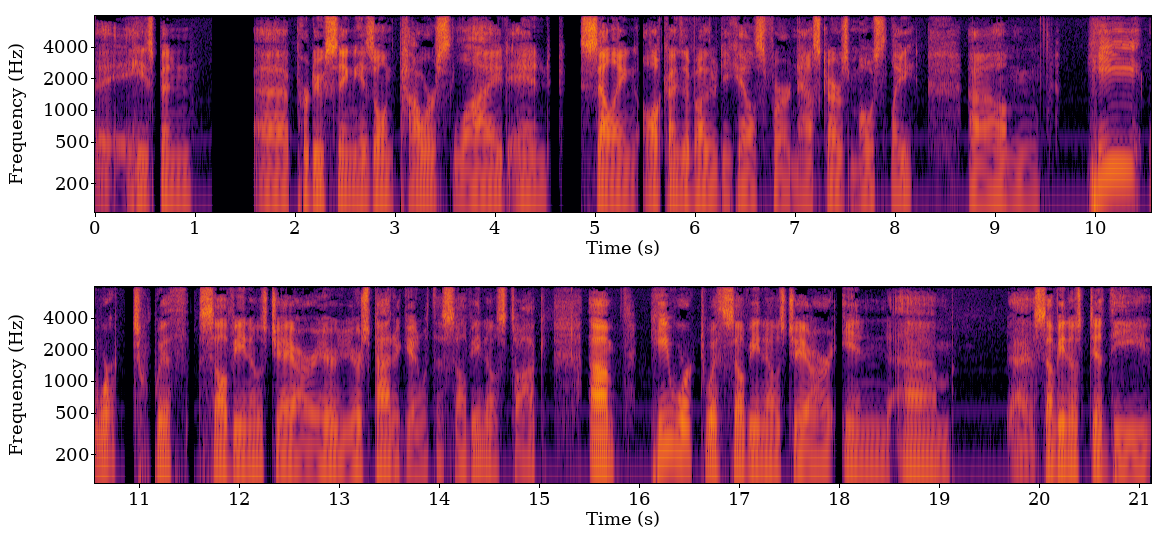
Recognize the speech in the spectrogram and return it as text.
uh, he's been uh, producing his own power slide and selling all kinds of other decals for NASCAR's mostly. Um, he worked with Salvino's JR. Here, here's Pat again with the Salvino's talk. Um, he worked with Salvino's JR in um, uh, Salvino's did the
